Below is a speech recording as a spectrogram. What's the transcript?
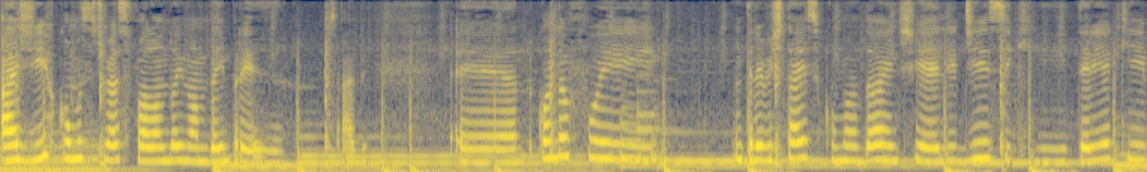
agir como se estivesse falando em nome da empresa, sabe? É, quando eu fui entrevistar esse comandante, ele disse que teria que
